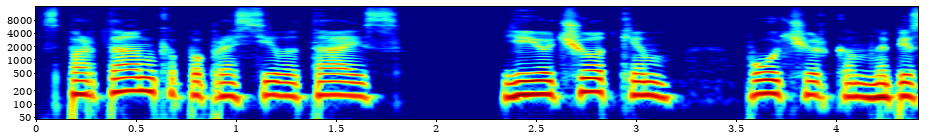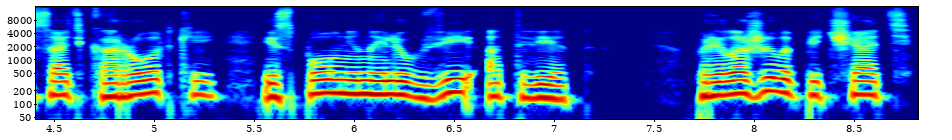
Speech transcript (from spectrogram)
Спартанка попросила Таис ее четким почерком написать короткий, исполненный любви ответ, приложила печать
